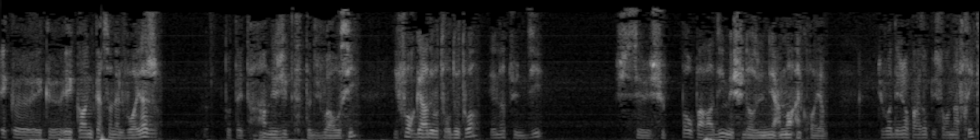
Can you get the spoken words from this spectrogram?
et que, et que et quand une personne elle voyage, toi tu en Égypte, tu as dû voir aussi, il faut regarder autour de toi et là tu te dis je, suis pas au paradis mais je suis dans une ni'ma incroyable. Tu vois des gens par exemple ils sont en Afrique,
